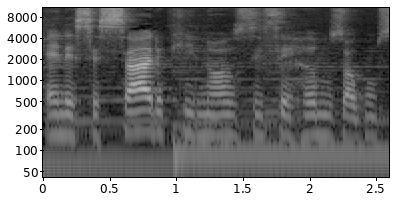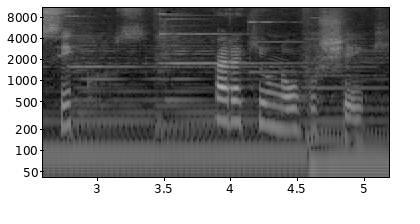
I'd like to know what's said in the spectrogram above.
É necessário que nós encerramos alguns ciclos para que o novo chegue.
